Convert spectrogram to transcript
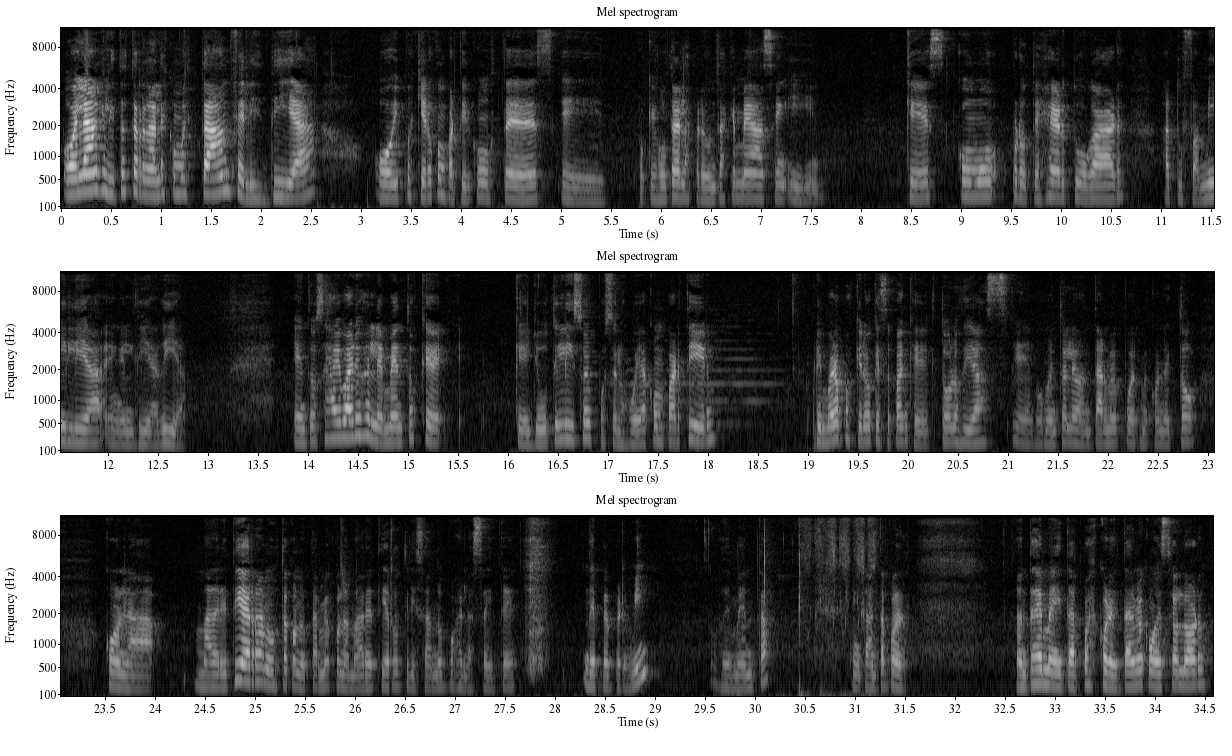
Hola angelitos terrenales, ¿cómo están? Feliz día. Hoy pues quiero compartir con ustedes, eh, porque es otra de las preguntas que me hacen, y que es cómo proteger tu hogar, a tu familia en el día a día. Entonces hay varios elementos que, que yo utilizo y pues se los voy a compartir. Primero pues quiero que sepan que todos los días eh, al momento de levantarme pues me conecto con la madre tierra, me gusta conectarme con la madre tierra utilizando pues el aceite de peppermint de menta. Me encanta pues antes de meditar pues conectarme con ese olor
